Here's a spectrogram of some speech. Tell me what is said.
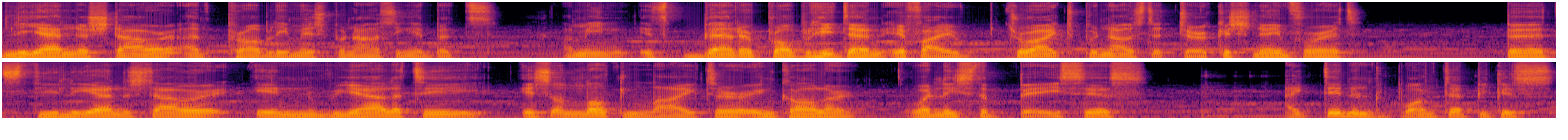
Leander's Tower, I'm probably mispronouncing it, but I mean, it's better probably than if I try to pronounce the Turkish name for it. But the Leander's Tower in reality is a lot lighter in color, or at least the base is. I didn't want that because,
